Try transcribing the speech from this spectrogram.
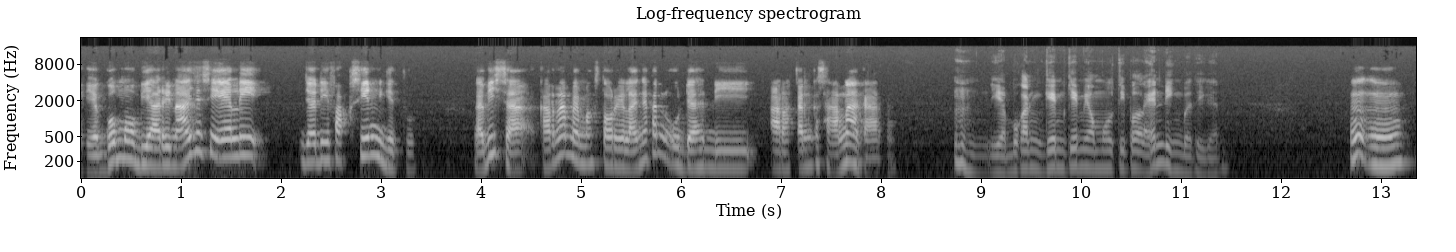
ya gue mau biarin aja si Eli jadi vaksin gitu nggak bisa karena memang storyline-nya kan udah diarahkan ke sana kan. ya bukan game-game yang multiple ending berarti kan. Mm -mm.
